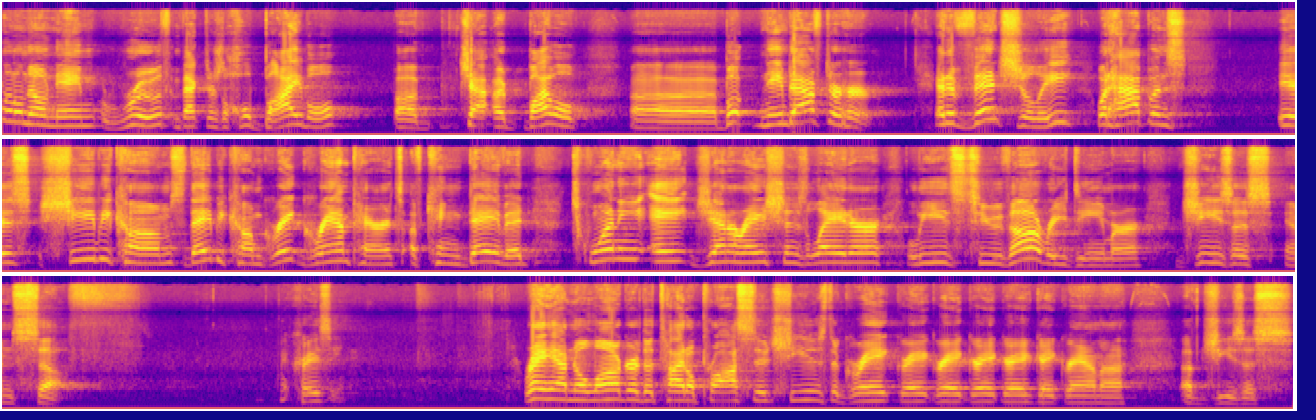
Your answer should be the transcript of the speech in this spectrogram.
little known name Ruth. In fact, there's a whole Bible uh, cha- Bible uh, book named after her. And eventually, what happens is she becomes, they become great grandparents of King David. 28 generations later leads to the Redeemer, Jesus himself. Isn't that crazy? Rahab no longer the title prostitute. She is the great, great, great, great, great, great grandma of Jesus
